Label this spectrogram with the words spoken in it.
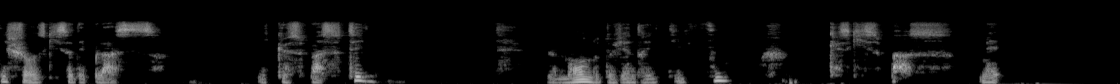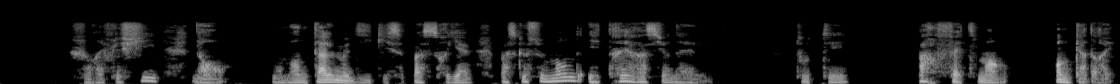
Des choses qui se déplacent. Mais que se passe-t-il? Le monde deviendrait-il fou? Qu'est-ce qui se passe? Mais je réfléchis. Non, mon mental me dit qu'il se passe rien, parce que ce monde est très rationnel. Tout est parfaitement encadré.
